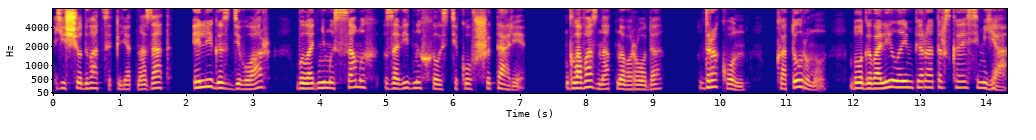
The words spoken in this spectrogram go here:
Еще двадцать лет назад Элигас Дивуар был одним из самых завидных холостяков Шитари, глава знатного рода, дракон, которому благоволила императорская семья.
